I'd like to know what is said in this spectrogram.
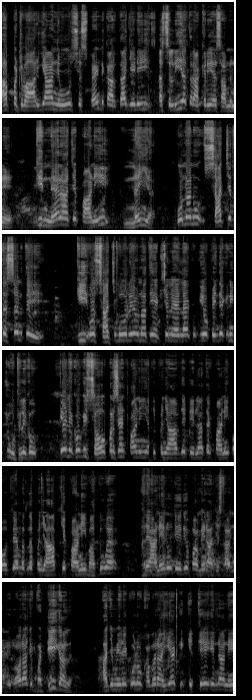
ਆ ਪਟਵਾਰੀਆਂ ਨੂੰ ਸਸਪੈਂਡ ਕਰਤਾ, ਜਿਹੜੀ ਅਸਲੀਅਤ ਰੱਖ ਰਹੀ ਹੈ ਸਾਹਮਣੇ ਕਿ ਨਹਿਰਾਂ 'ਚ ਪਾਣੀ ਨਹੀਂ ਹੈ ਉਹਨਾਂ ਨੂੰ ਸੱਚ ਦੱਸਣ ਤੇ ਕਿ ਉਹ ਸੱਚ ਬੋਲ ਰਹੇ, ਉਹਨਾਂ ਤੇ ਐਕਸ਼ਨ ਲੈ ਲੈ, ਕਿਉਂਕਿ ਉਹ ਕਹਿੰਦੇ ਕਿ ਨਹੀਂ, ਝੂਠ ਲਿਖੋ। ਇਹ ਲਿਖੋ ਕਿ 100% ਪਾਣੀ ਆ, ਕਿ ਪੰਜਾਬ ਦੇ ਟੇਲਾਂ ਤੱਕ ਪਾਣੀ ਪਹੁੰਚ ਰਿਹਾ, ਮਤਲਬ ਪੰਜਾਬ 'ਚ ਪਾਣੀ ਵਾਧੂ ਹੈ ਹਰਿਆਣੇ ਨੂੰ ਦੇ ਦਿਓ, ਭਾਵੇਂ ਰਾਜਸਥਾਨ ਨੂੰ ਦੇ ਦਿਓ। ਔਰ ਅੱਜ ਵੱਡੀ ਗੱਲ ਅੱਜ ਮੇਰੇ ਕੋਲੋਂ ਖਬਰ ਆਈ ਹੈ ਕਿ ਕਿੱਥੇ ਇਹਨਾਂ ਨੇ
